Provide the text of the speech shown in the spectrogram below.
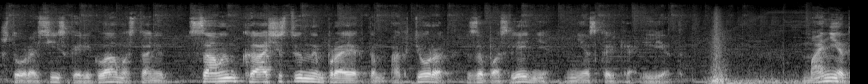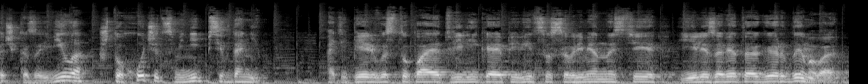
что российская реклама станет самым качественным проектом актера за последние несколько лет. Монеточка заявила, что хочет сменить псевдоним. А теперь выступает великая певица современности Елизавета Гердымова –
